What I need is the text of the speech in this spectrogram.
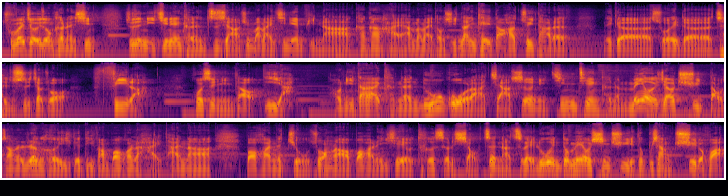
除非就有一种可能性，就是你今天可能只想要去买买纪念品啊，看看海啊，买买东西，那你可以到它最大的那个所谓的城市，叫做 Fila，或是你到伊亚，好，你大概可能如果啦，假设你今天可能没有要去岛上的任何一个地方，包括了海滩啊，包含了酒庄然后，包含了一些有特色的小镇啊之类。如果你都没有兴趣，也都不想去的话，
